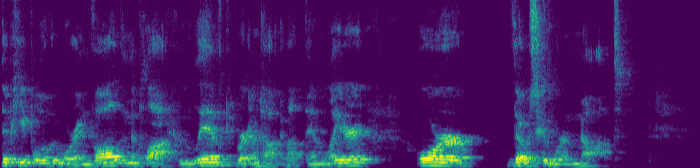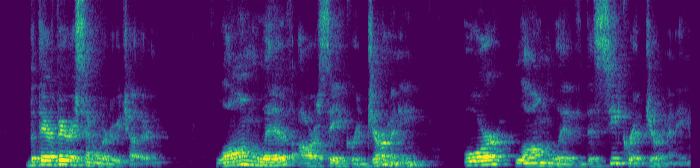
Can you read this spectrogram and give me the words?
the people who were involved in the plot who lived, we're going to talk about them later, or those who were not. But they're very similar to each other. Long live our sacred Germany, or long live the secret Germany.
